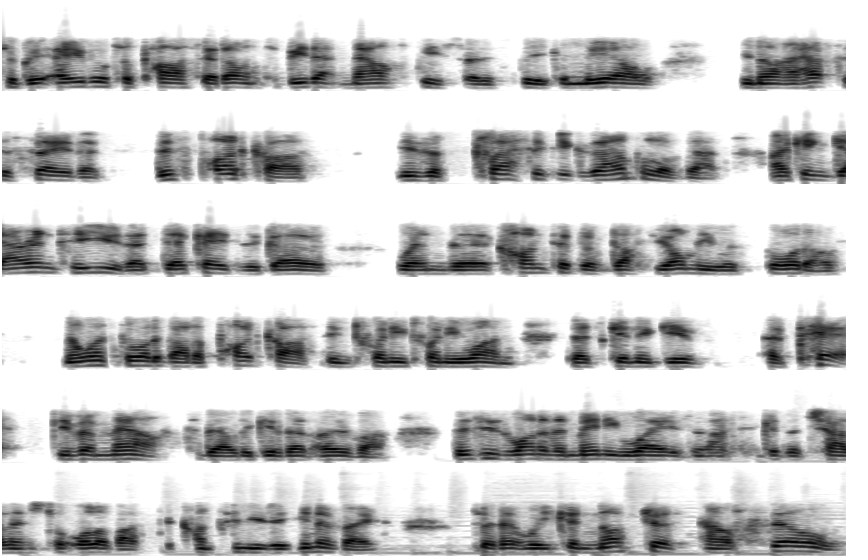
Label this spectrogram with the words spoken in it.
to be able to pass it on, to be that mouthpiece, so to speak. And Liel, you know, I have to say that this podcast is a classic example of that. I can guarantee you that decades ago, when the concept of Daf Yomi was thought of, no one thought about a podcast in 2021 that's going to give a pet, give a mouth to be able to give that over. This is one of the many ways, and I think it's a challenge to all of us to continue to innovate so that we can not just ourselves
